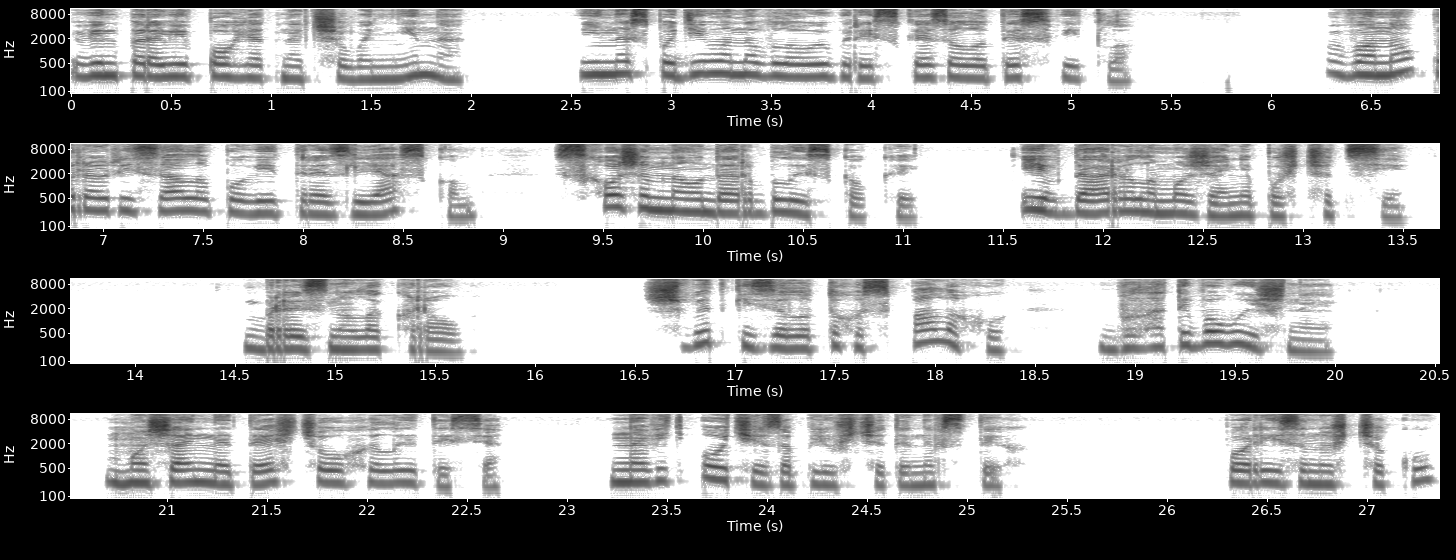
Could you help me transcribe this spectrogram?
він перевів погляд на Чуваніна і несподівано вловив різке золоте світло. Воно прорізало повітря з ляском, схожим на удар блискавки, і вдарило моженя по щоці. Бризнула кров. Швидкість золотого спалаху була дивовижною. Можань не те, що ухилитися, навіть очі заплющити не встиг. Порізану щоку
